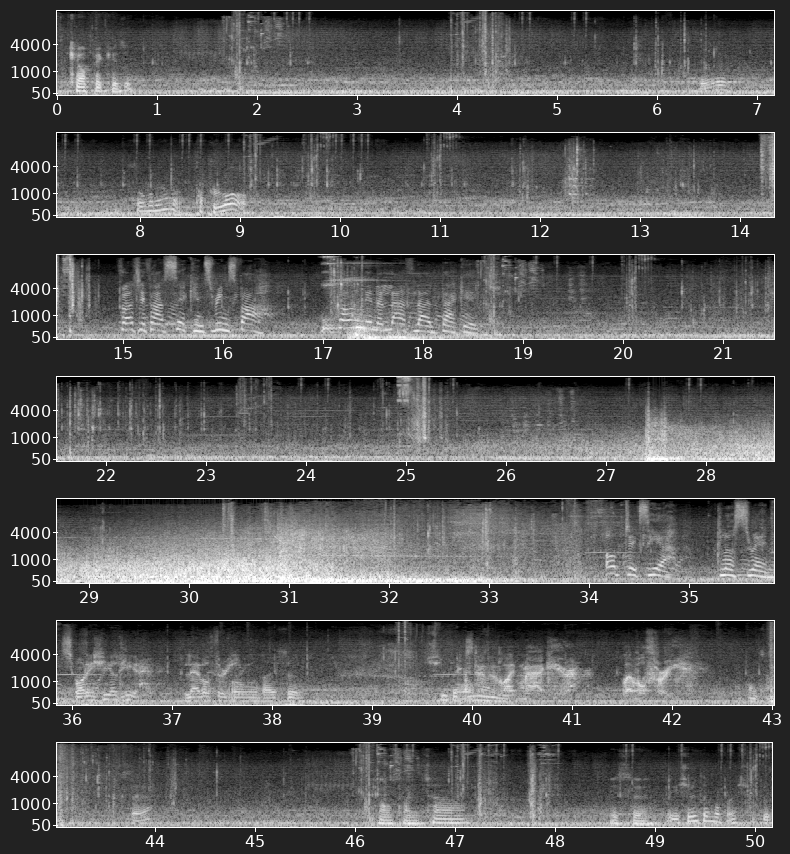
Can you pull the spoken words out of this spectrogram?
케어 패키지? 써그래 다 불러 Forty-five seconds, rings far. Calling in a lifeline package. Optics here. Close range. Body shield here. Level 3. 어 나이스 실드 Extended light mag here. Level 3. 괜찮 있어요? 경탄창 있어요. 여기 실드 먹어요 실드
